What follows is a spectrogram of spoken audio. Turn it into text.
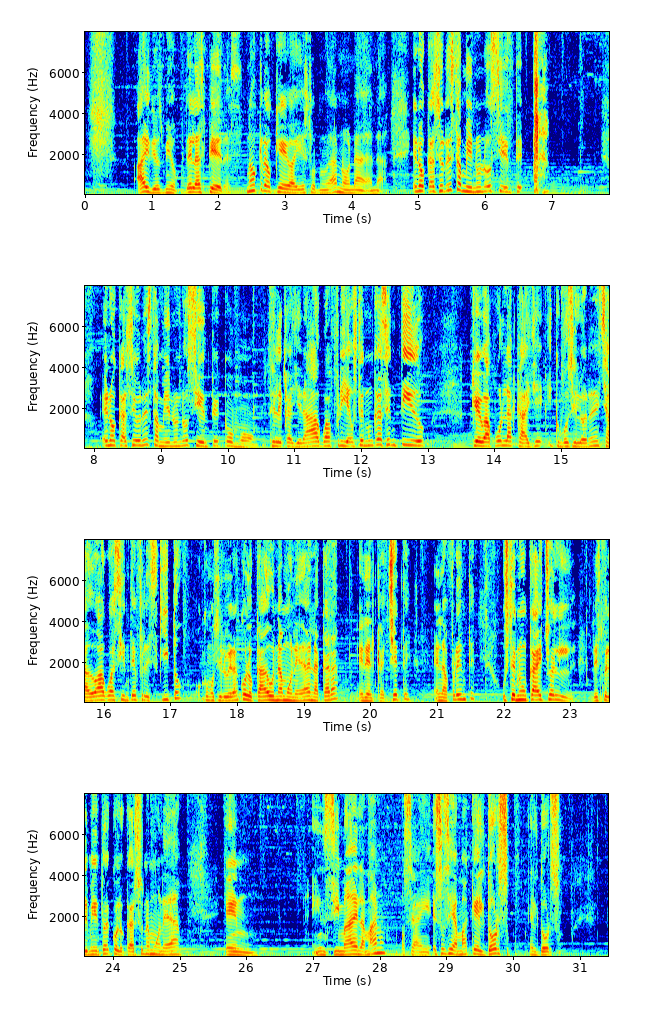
Ay, Dios mío, de las piedras. No creo que vaya a estornudar, no, nada, nada. En ocasiones también uno siente, en ocasiones también uno siente como si le cayera agua fría. ¿Usted nunca ha sentido que va por la calle y como si le hubieran echado agua siente fresquito o como si le hubieran colocado una moneda en la cara, en el cachete, en la frente? ¿Usted nunca ha hecho el, experimento de colocarse una moneda en encima de la mano. O sea, eso se llama que el dorso, el dorso.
